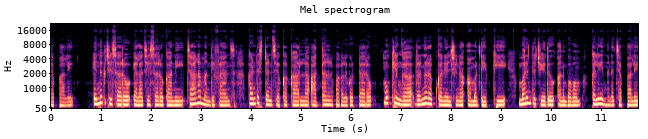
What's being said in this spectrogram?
చెప్పాలి. ఎందుకు చేశారో ఎలా చేశారో కానీ చాలామంది ఫ్యాన్స్ కంటెస్టెంట్స్ యొక్క కార్ల అద్దాలను పగలగొట్టారు. ముఖ్యంగా రన్నర్ అప్గా నిలిచిన అమర్దీప్కి మరింత చేదు అనుభవం కలిగిందని చెప్పాలి.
